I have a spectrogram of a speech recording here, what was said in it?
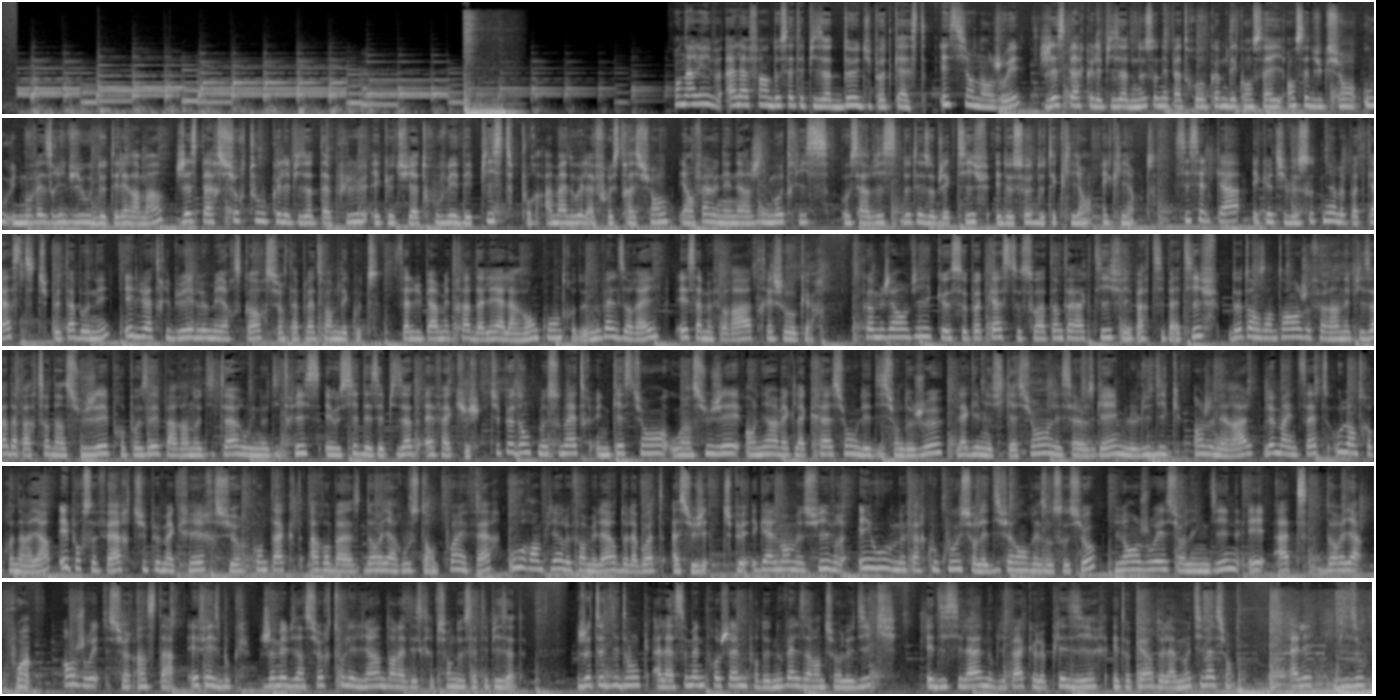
On arrive à la fin de cet épisode 2 du podcast Et si on en jouait? J'espère que l'épisode ne sonnait pas trop comme des conseils en séduction ou une mauvaise review de Télérama. J'espère surtout que l'épisode t'a plu et que tu as trouvé des pistes pour amadouer la frustration et en faire une énergie motrice au service de tes objectifs et de ceux de tes clients et clientes. Si c'est le cas et que tu veux soutenir le podcast, tu peux t'abonner et lui attribuer le meilleur score sur ta plateforme d'écoute. Ça lui permettra d'aller à la rencontre de nouvelles oreilles et ça me fera très chaud au cœur. Comme j'ai envie que ce podcast soit interactif et participatif, de temps en temps je ferai un épisode à partir d'un sujet proposé par un auditeur ou une auditrice et aussi des épisodes FAQ. Tu peux donc me soumettre une question ou un sujet en lien avec la création ou l'édition de jeux, la gamification, les serious games, le ludique en général, le mindset ou l'entrepreneuriat. Et pour ce faire, tu peux m'écrire sur contact.doriaroustan.fr ou remplir le formulaire de la boîte à sujet. Tu peux également me suivre et ou me faire coucou sur les différents réseaux sociaux l'enjoué sur LinkedIn et at doria.enjoué sur Insta et Facebook. Je mets bien sûr tous les liens dans la description de cet épisode. Je te dis donc à la semaine prochaine pour de nouvelles aventures ludiques, et d'ici là, n'oublie pas que le plaisir est au cœur de la motivation. Allez, bisous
